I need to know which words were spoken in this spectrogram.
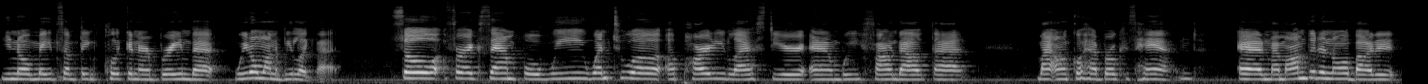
you know, made something click in our brain that we don't want to be like that. So, for example, we went to a, a party last year and we found out that my uncle had broke his hand. And my mom didn't know about it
